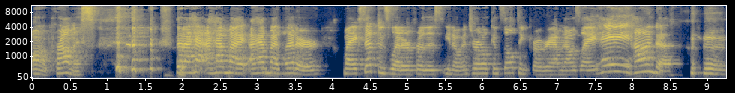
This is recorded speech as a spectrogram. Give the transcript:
on a promise that I had, I had my, I had my letter, my acceptance letter for this, you know, internal consulting program. And I was like, Hey, Honda,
